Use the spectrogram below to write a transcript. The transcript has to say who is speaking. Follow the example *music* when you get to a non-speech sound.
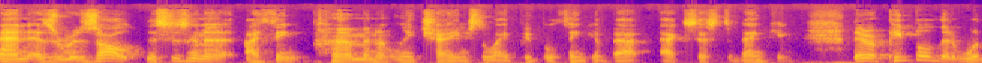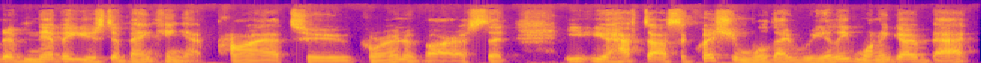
Speaker 1: And as a result, this is going to, I think, permanently change the way people think about access to banking. There are people that would have never used a banking app prior to coronavirus that you, you have to ask the question will they really want to go back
